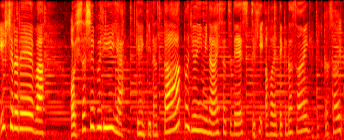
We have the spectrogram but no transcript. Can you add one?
一緒られーはお久しぶりや元気だった？という意味の挨拶です。ぜひ覚えてください。見てください。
